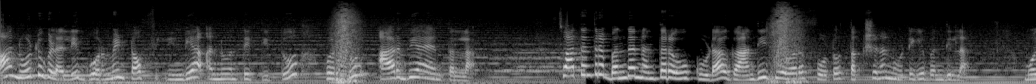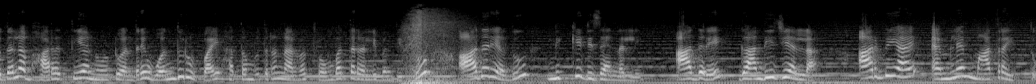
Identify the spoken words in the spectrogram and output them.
ಆ ನೋಟುಗಳಲ್ಲಿ ಗೋರ್ಮೆಂಟ್ ಆಫ್ ಇಂಡಿಯಾ ಅನ್ನುವಂತಿತ್ತು ಹೊರತು ಆರ್ ಬಿ ಐ ಅಂತಲ್ಲ. ಸ್ವಾತಂತ್ರ್ಯ ಬಂದ ನಂತರವೂ ಕೂಡ ಗಾಂಧೀಜಿಯವರ ಫೋಟೋ ತಕ್ಷಣ ನೋಟಿಗೆ ಬಂದಿಲ್ಲ. ಮೊದಲ ಭಾರತೀಯ ನೋಟು ಅಂದರೆ ಒಂದು ರೂಪಾಯಿ ಹತ್ತೊಂಬತ್ತು ನೂರ ನಲವತ್ತೊಂಬತ್ತರಲ್ಲಿ ಬಂದಿತ್ತು. ಆದರೆ ಅದು ನಿಕ್ಕಿ ಡಿಸೈನ್ನಲ್ಲಿ ಆದರೆ ಗಾಂಧೀಜಿ ಅಲ್ಲ. ಆರ್ ಬಿ ಐ ಎಂಬ್ಲೆಮ್ ಮಾತ್ರ ಇತ್ತು.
